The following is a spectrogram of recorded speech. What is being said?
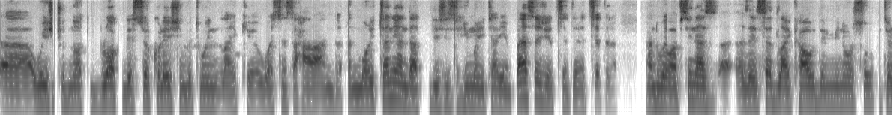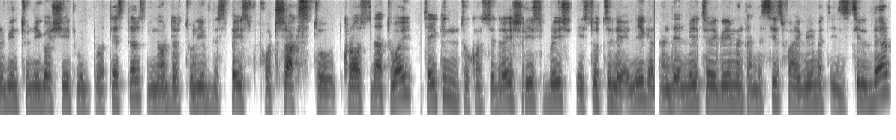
uh, we should not block the circulation between like uh, Western Sahara and, and Mauritania, and that this is a humanitarian passage, etc., etc. And we have seen, as as I said, like how the MINURSO intervened to negotiate with protesters in order to leave the space for trucks to cross that way. Taking into consideration this breach is totally illegal, and the military agreement and the ceasefire agreement is still there,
